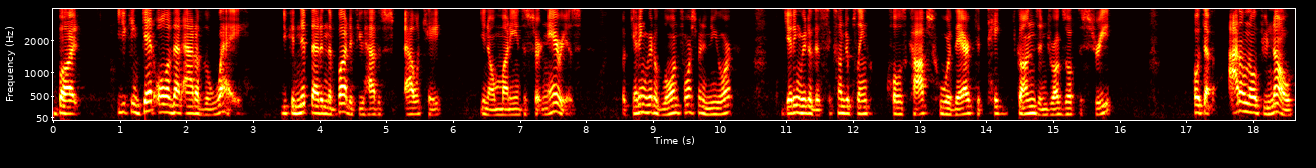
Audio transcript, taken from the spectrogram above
But you can get all of that out of the way. You can nip that in the bud if you have to allocate, you know, money into certain areas. But getting rid of law enforcement in New York, getting rid of the 600 plainclothes cops who were there to take guns and drugs off the street, Hotep, I don't know if you know,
